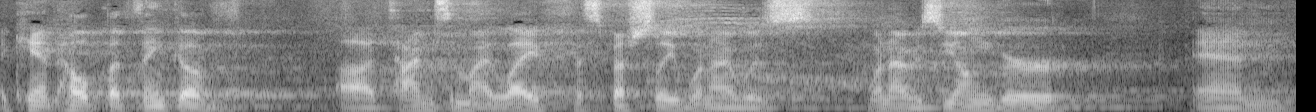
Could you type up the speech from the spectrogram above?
I can't help but think of uh, times in my life, especially when I was when I was younger, and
